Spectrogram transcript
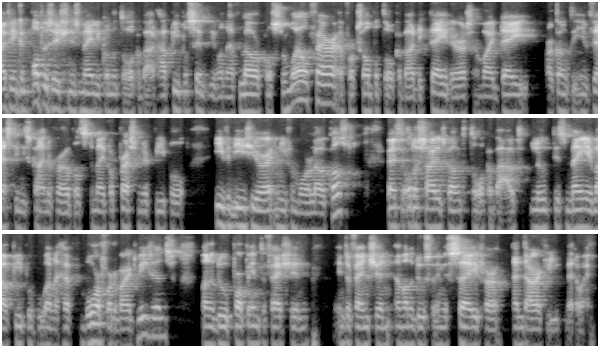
I think an opposition is mainly going to talk about how people simply want to have lower costs on welfare, and for example, talk about dictators and why they are going to invest in these kind of robots to make oppressing their people even easier and even more low cost. Whereas the other side is going to talk about, look, this is mainly about people who want to have war for the right reasons, want to do a proper intervention, intervention, and want to do so in a safer and directly better way.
